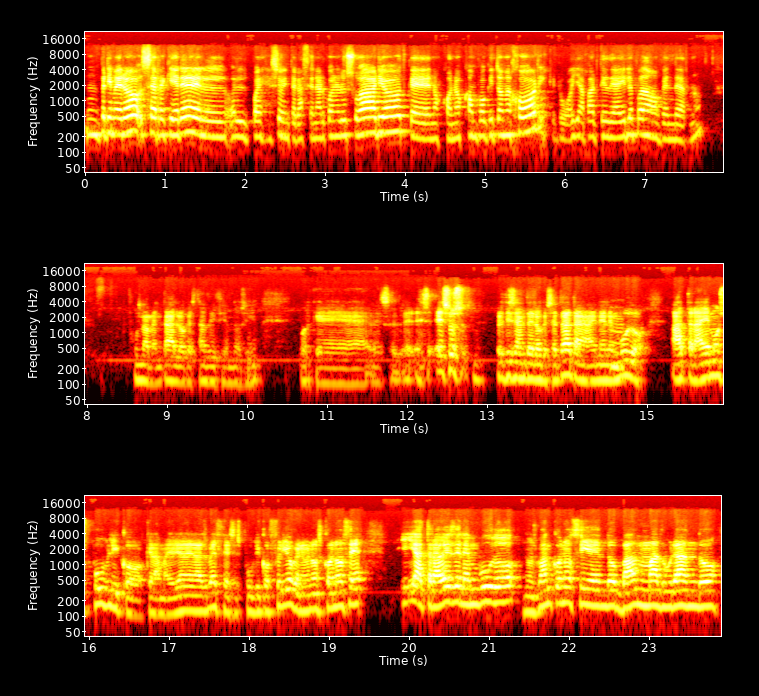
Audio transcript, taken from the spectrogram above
mm, primero se requiere el, pues eso, interaccionar con el usuario, que nos conozca un poquito mejor y que luego ya a partir de ahí le podamos vender, ¿no? Fundamental lo que estás diciendo, sí. Porque eso es precisamente de lo que se trata en el mm. Atraemos público, que la mayoría de las veces es público frío, que no nos conoce, y a través del embudo nos van conociendo, van madurando,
